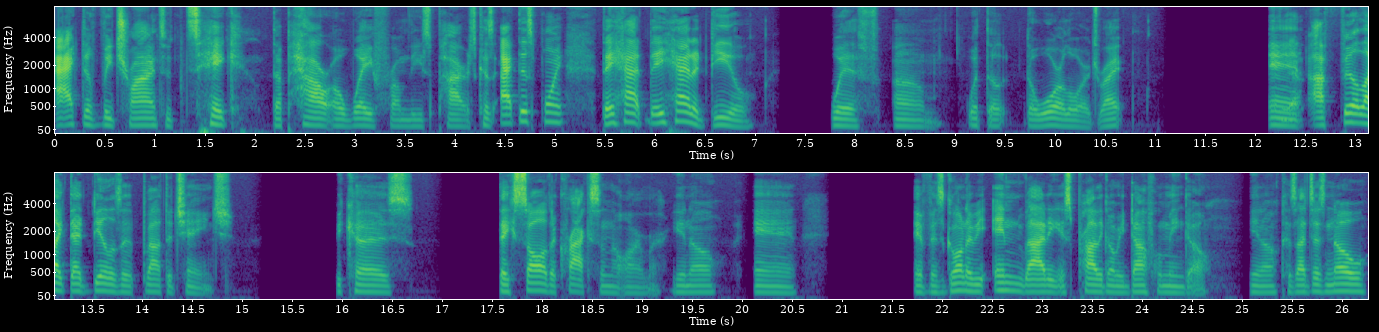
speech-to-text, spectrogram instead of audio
actively trying to take the power away from these pirates. Because at this point, they had they had a deal with um with the the warlords, right? And Yeah. I feel like that deal is about to change because they saw the cracks in the armor, you know, and if it's going to be anybody, it's probably going to be Doflamingo, you know, because I just know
